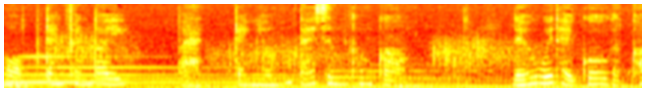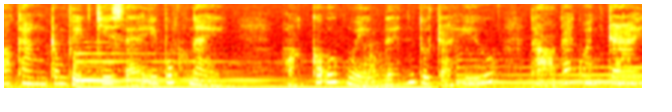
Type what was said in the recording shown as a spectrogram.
Một trang fanpage và trang nhóm tái sinh không còn. Nếu quý thầy cô gặp khó khăn trong việc chia sẻ ebook này hoặc có ước nguyện đến tu trả hiếu, thọ bác quan trai,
